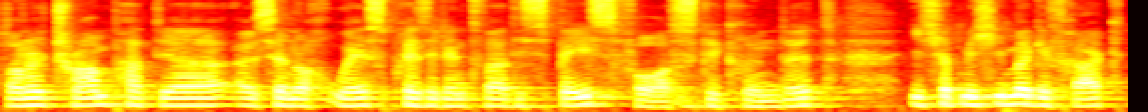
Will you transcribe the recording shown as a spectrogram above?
Donald Trump hat ja, als er noch US-Präsident war, die Space Force gegründet. Ich habe mich immer gefragt,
